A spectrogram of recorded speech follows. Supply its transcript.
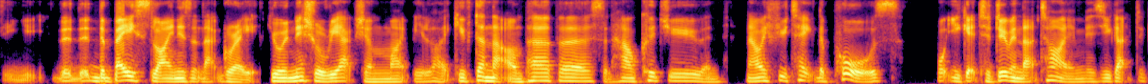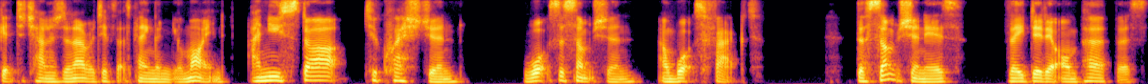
the, the, the baseline isn't that great your initial reaction might be like you've done that on purpose and how could you and now if you take the pause what you get to do in that time is you get to get to challenge the narrative that's playing in your mind and you start to question what's assumption and what's fact? The assumption is they did it on purpose.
